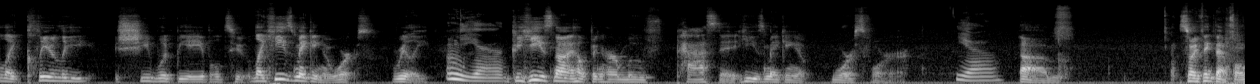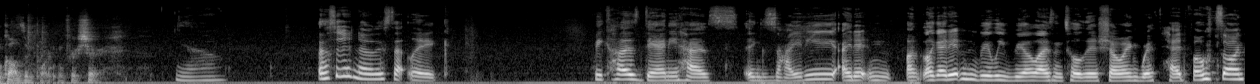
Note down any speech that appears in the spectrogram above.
like clearly she would be able to like he's making it worse, really. yeah, He's not helping her move past it. He's making it worse for her. yeah, Um, so I think that phone call is important for sure. yeah. I also didn't notice that like because Danny has anxiety, I didn't like I didn't really realize until this showing with headphones on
